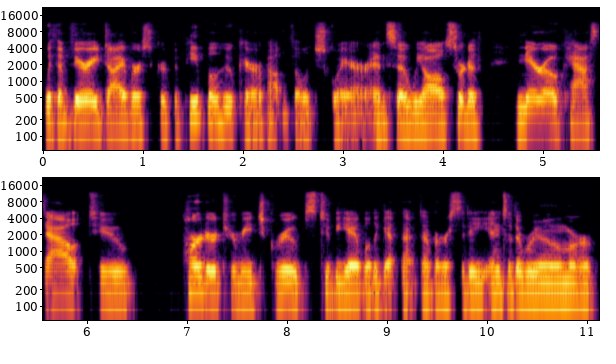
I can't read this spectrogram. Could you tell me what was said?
with a very diverse group of people who care about the village square. And so we all sort of narrow cast out to harder to reach groups to be able to get that diversity into the room or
